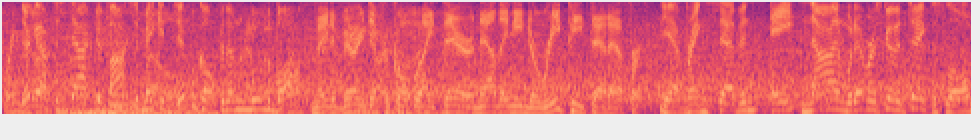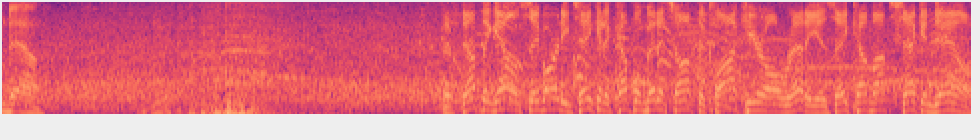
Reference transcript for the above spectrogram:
They're going to have to stack the box and make it difficult for them to move the ball. Made it very difficult right there. Now they need to repeat that effort. Yeah, bring seven, eight, nine, whatever it's going to take to slow them down. If nothing else, they've already taken a couple minutes off the clock here already as they come up second down.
